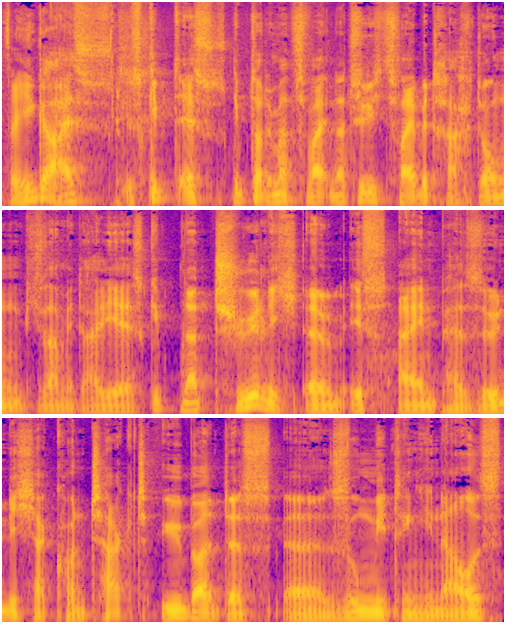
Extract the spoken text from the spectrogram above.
völlig egal. Es, es gibt es, gibt dort immer zwei natürlich zwei Betrachtungen dieser Medaille. Es gibt natürlich ähm, ist ein persönlicher Kontakt über das äh, Zoom Meeting hinaus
